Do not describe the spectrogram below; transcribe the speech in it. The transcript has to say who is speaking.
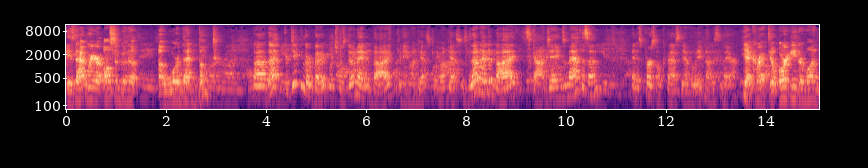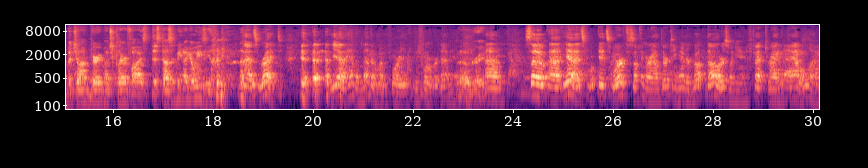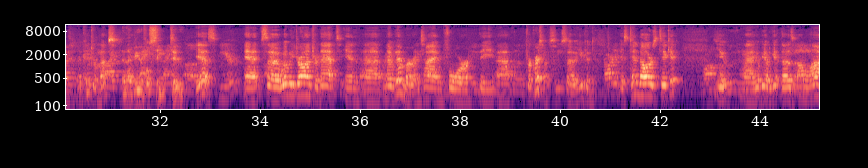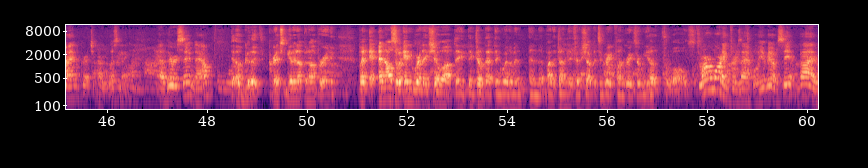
Speaker 1: Is that where you're also gonna award that boat?
Speaker 2: Uh, that particular boat, which was donated by, can anyone guess? Can anyone guess? Was donated by Scott James Matheson in his personal capacity, I believe, not as the mayor.
Speaker 1: Yeah, correct, or either one, but John very much clarifies, this doesn't mean I go easy on you.
Speaker 2: That's right. Yeah, I have another one for you before we're done here.
Speaker 1: Oh, great.
Speaker 2: Um, so uh, yeah, it's it's worth something around thirteen hundred dollars when you factor in the paddle and accoutrements.
Speaker 1: And that beautiful seat too.
Speaker 2: Yes, and so we'll be drawing for that in uh, November in time for the uh, for Christmas. So you could it's ten dollars a ticket. You uh, you'll be able to get those online. Gretchen, are you listening? Uh, very soon now.
Speaker 1: Oh, good. Gretchen, get it up and operating. But, and also anywhere they show up, they, they tote that thing with them and, and uh, by the time they finish up, it's a great fundraiser, we hope, for Walls.
Speaker 2: Tomorrow morning, for example, you'll be able to see it by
